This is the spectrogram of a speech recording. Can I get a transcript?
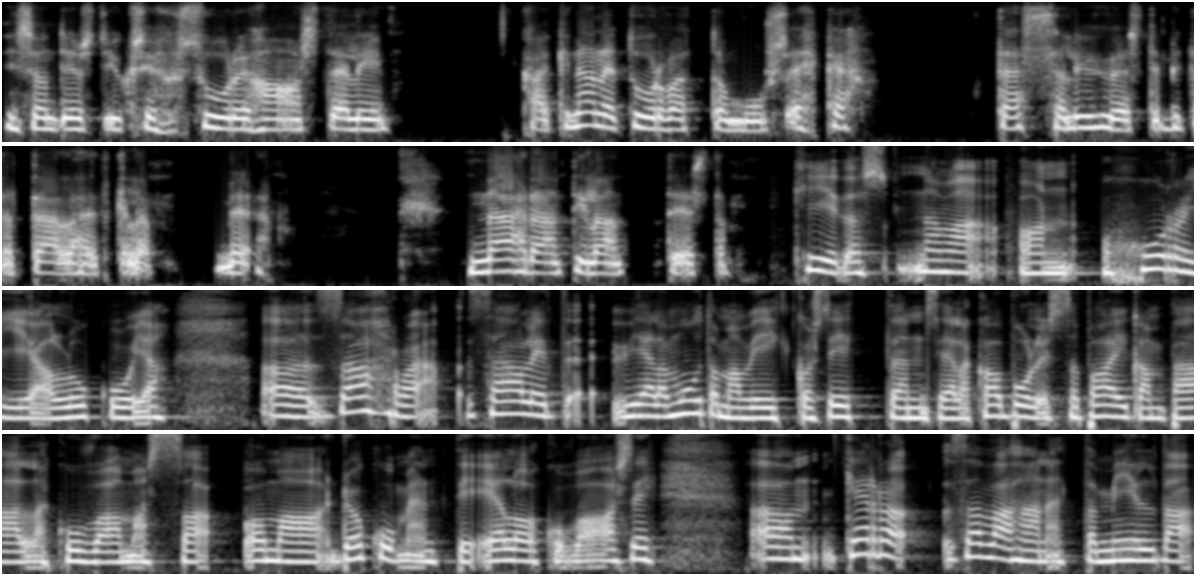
niin se on tietysti yksi suuri haaste, eli kaikkinainen turvattomuus ehkä tässä lyhyesti, mitä tällä hetkellä me nähdään tilanteesta. Kiitos. Nämä on hurjia lukuja. Zahra, sä olit vielä muutama viikko sitten siellä Kabulissa paikan päällä kuvaamassa omaa dokumenttielokuvaasi. Kerro sä vähän, että miltä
